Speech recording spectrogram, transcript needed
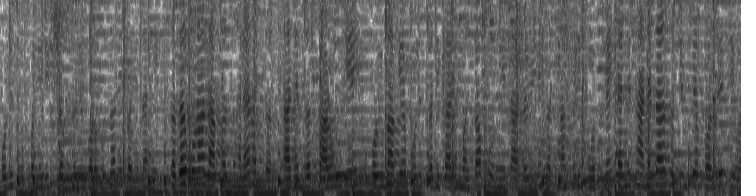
पोलीस उपनिरीक्षक सुनील वडगुजर हे करीत आहे. सदर गुन्हा दाखल झाल्यानंतर राजेंद्र साळुंके उपविभागीय पोलीस अधिकारी मलकापूर हे तातडीने घटनास्थळी पोहोचले. त्यांनी ठाणेदार सचिनचे परदेशी व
